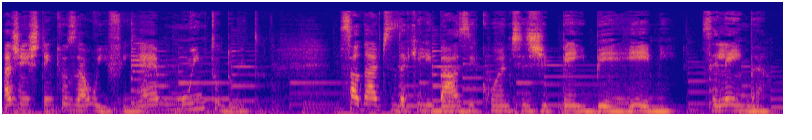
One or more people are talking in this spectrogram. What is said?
a gente tem que usar o hífen. É muito doido. Saudades daquele básico antes de P e B e M? Você lembra?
